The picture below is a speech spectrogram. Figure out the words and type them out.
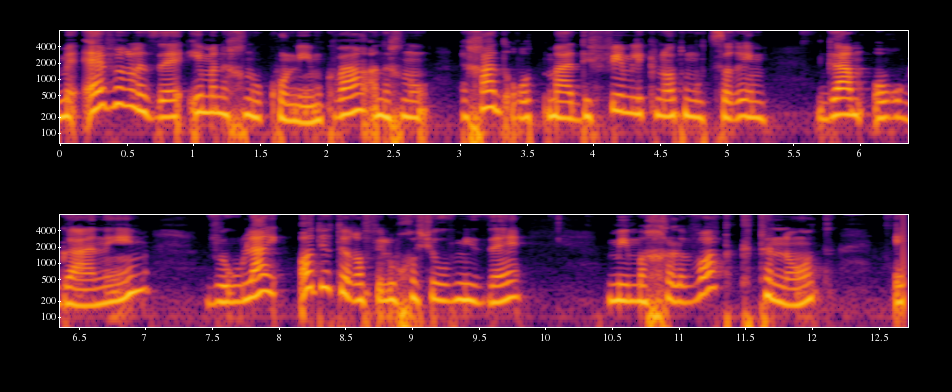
מעבר לזה, אם אנחנו קונים כבר, אנחנו, אחד, מעדיפים לקנות מוצרים גם אורגניים, ואולי עוד יותר אפילו חשוב מזה, ממחלבות קטנות, אה,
